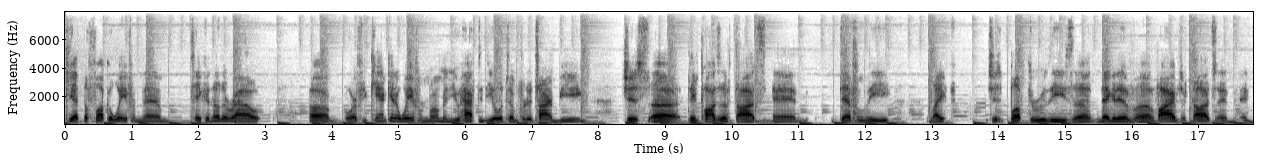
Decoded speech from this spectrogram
get the fuck away from them. Take another route. Um, or if you can't get away from them and you have to deal with them for the time being, just uh, think positive thoughts and definitely like just buck through these uh, negative uh, vibes or thoughts, and, and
